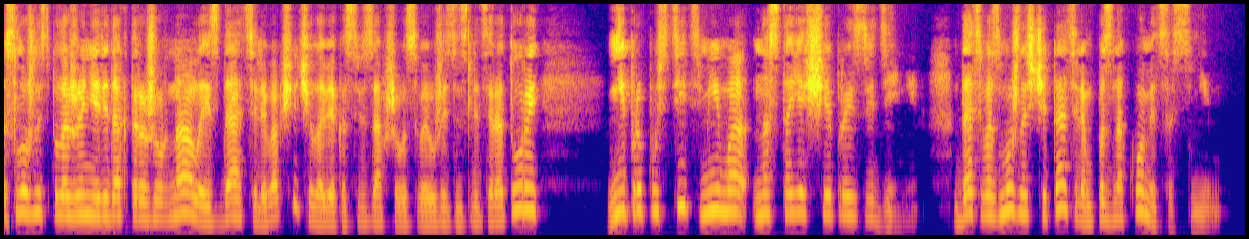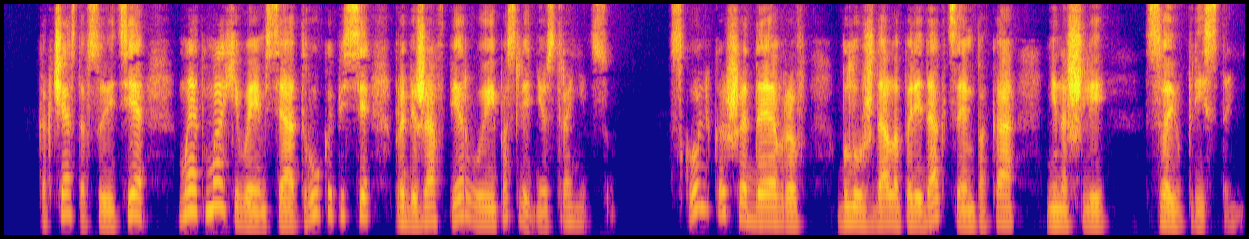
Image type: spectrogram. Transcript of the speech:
Сложность положения редактора журнала, издателя, вообще человека, связавшего свою жизнь с литературой, не пропустить мимо настоящее произведение, дать возможность читателям познакомиться с ним. Как часто в суете мы отмахиваемся от рукописи, пробежав первую и последнюю страницу. Сколько шедевров блуждало по редакциям, пока не нашли свою пристань.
